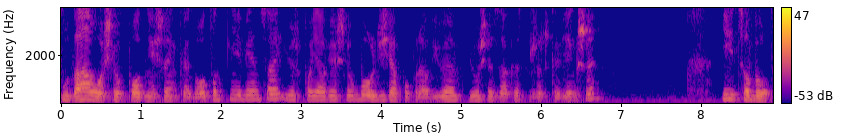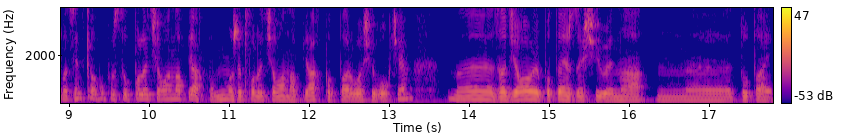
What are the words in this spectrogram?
udało się podnieść rękę dotąd mniej więcej, już pojawił się ból, dzisiaj poprawiłem, już jest zakres troszeczkę większy. I co było? Pacjentka po prostu poleciała na piach, pomimo, że poleciała na piach, podparła się łokciem, e, zadziałały potężne siły na mm, e, tutaj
